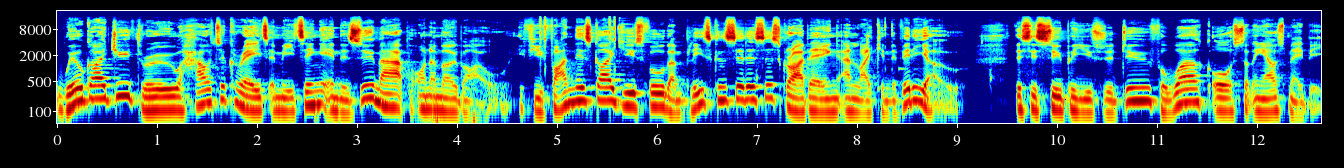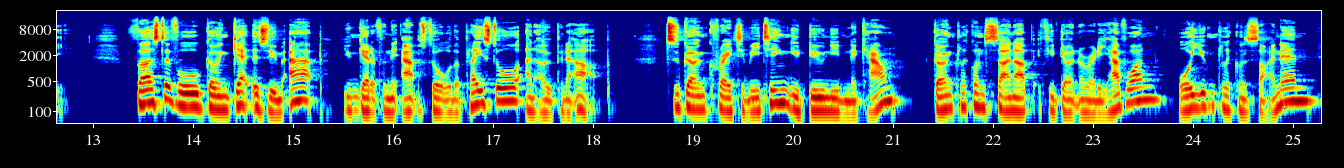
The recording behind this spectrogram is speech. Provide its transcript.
We'll guide you through how to create a meeting in the Zoom app on a mobile. If you find this guide useful, then please consider subscribing and liking the video. This is super useful to do for work or something else maybe. First of all, go and get the Zoom app. You can get it from the App Store or the Play Store and open it up. To go and create a meeting, you do need an account. Go and click on sign up if you don't already have one, or you can click on sign in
